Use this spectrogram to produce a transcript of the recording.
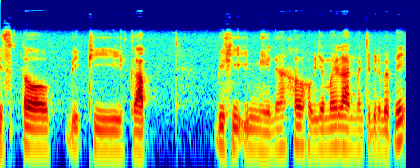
install bt กับ bt image นะครับผมยังไม่รันมันจะเป็นแบบนี้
